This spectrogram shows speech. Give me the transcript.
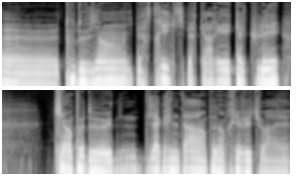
euh, tout devient hyper strict, hyper carré, calculé. Qui a un peu de, de la grinta, un peu d'imprévu, tu vois. Et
